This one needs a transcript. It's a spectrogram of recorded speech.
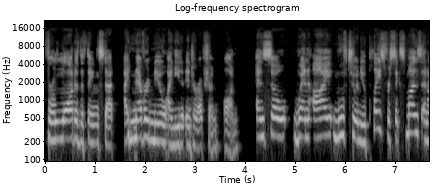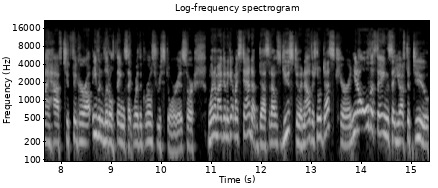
for a lot of the things that I never knew I needed interruption on. And so when I move to a new place for six months and I have to figure out even little things like where the grocery store is or when am I going to get my stand up desk that I was used to and now there's no desk here and you know all the things that you have to do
